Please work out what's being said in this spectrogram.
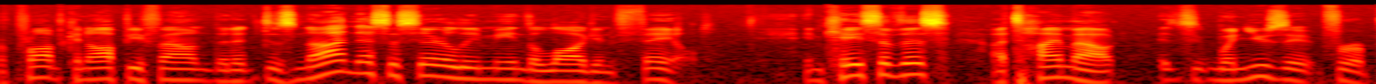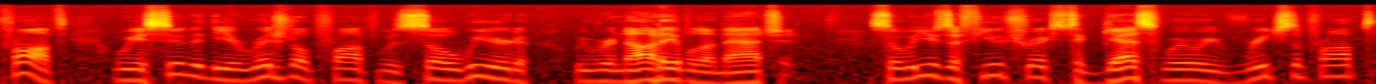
a prompt cannot be found, then it does not necessarily mean the login failed. In case of this, a timeout is when using it for a prompt, we assume that the original prompt was so weird we were not able to match it. So we use a few tricks to guess where we've reached the prompt,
